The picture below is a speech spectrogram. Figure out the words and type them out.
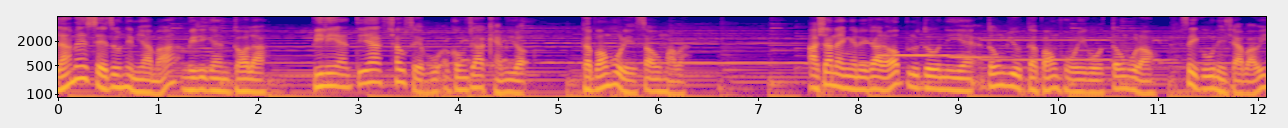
လာမယ့်10စုနှစ်များမှာအမေရိကန်ဒေါ်လာဘီလီယံ160ဖို့အကုန်ကြခံပြီးတော့တပ်ပေါင်းဖို့တွေစောက်အောင်မှာပါအာရှနိုင်ငံတွေကတော့ပလူတိုနီယန်အသုံးပြုတပ်ပေါင်းဖို့တွေကိုတုံးဖို့တောင်စိတ်ကူးနေကြပါပြီ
